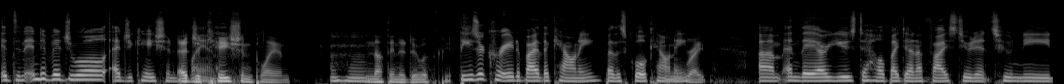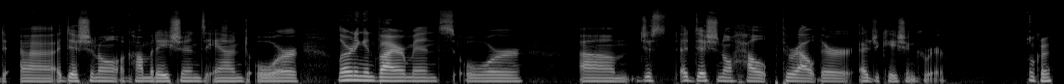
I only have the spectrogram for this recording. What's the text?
it's an individual education plan. education plan. Mhm. Nothing to do with penis. These are created by the county, by the school county, Right. um, and they are used to help identify students who need uh, additional accommodations and or learning environments or um, just additional help throughout their education career. Okay.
